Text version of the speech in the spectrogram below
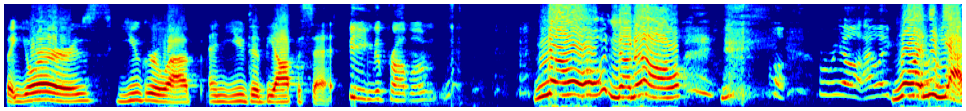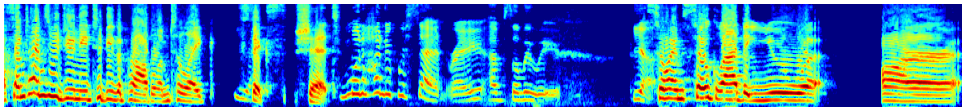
But yours, you grew up and you did the opposite. Being the problem. No, no, no. Oh, for real, I like Well, I mean, yeah, sometimes you do need to be the problem to like Yeah. fix shit. 100%, right? Absolutely. Yeah. So I'm so glad that you are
